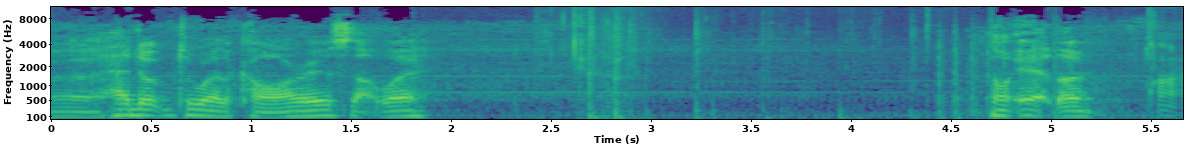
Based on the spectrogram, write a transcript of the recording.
Uh, head up to where the car is, that way. Not yet, though. Ah,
